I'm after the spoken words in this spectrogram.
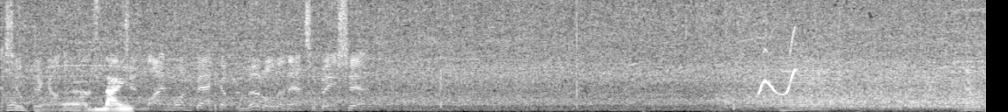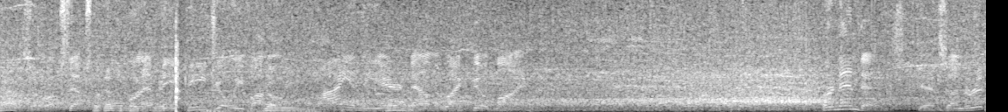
As he'll pick on the Uh, first ninth. pitch line one back up the middle, and that's a base hit. So up steps the So that's a former MVP Joey Votto. High in the air down the right field line. Hernandez gets under it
